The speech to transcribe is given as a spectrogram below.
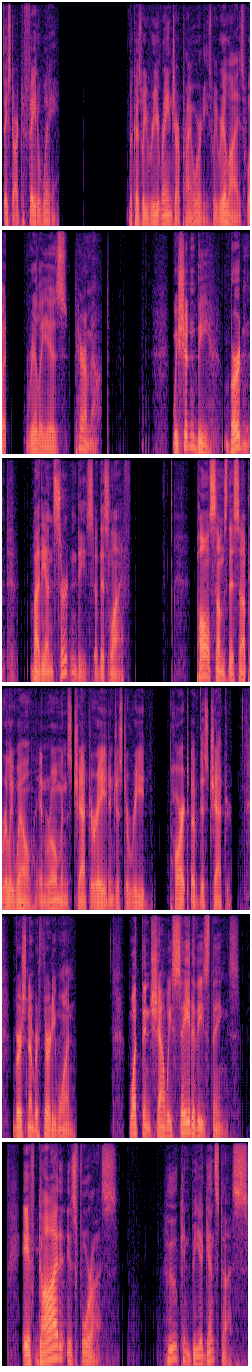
they start to fade away because we rearrange our priorities. We realize what really is paramount. We shouldn't be burdened by the uncertainties of this life. Paul sums this up really well in Romans chapter 8, and just to read part of this chapter. Verse number 31 What then shall we say to these things? If God is for us, who can be against us?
